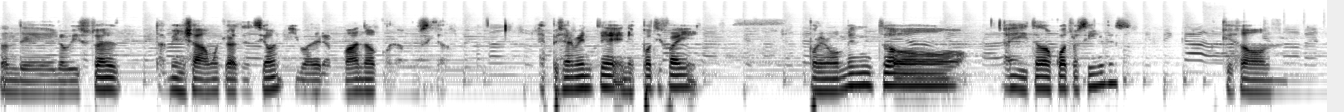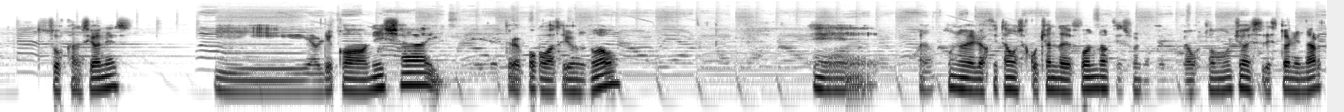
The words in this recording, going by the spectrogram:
donde lo visual también llama mucho la atención y va de la mano con la música. Especialmente en Spotify, por el momento ha editado cuatro singles, que son sus canciones, y hablé con ella y dentro de poco va a salir uno nuevo. Eh, uno de los que estamos escuchando de fondo, que es uno que me gustó mucho, es Stolen Art,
